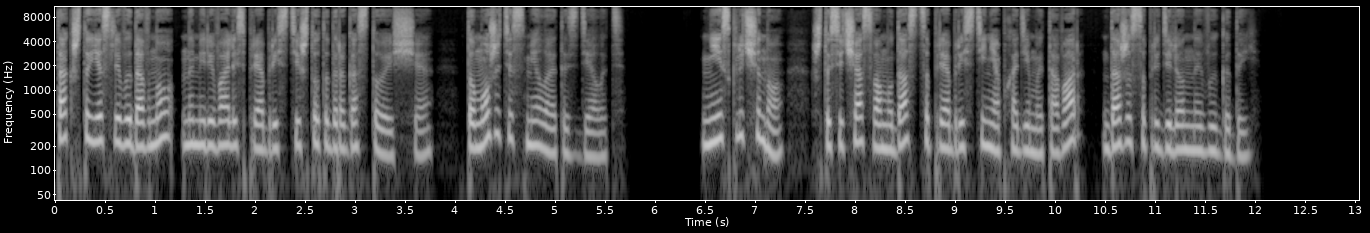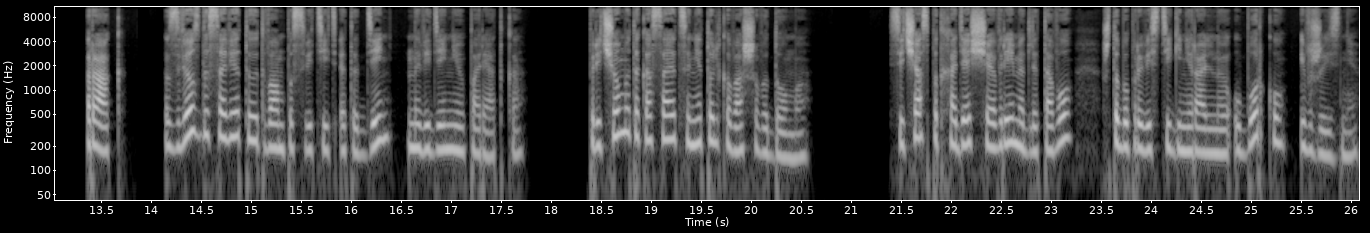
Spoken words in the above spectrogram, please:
Так что если вы давно намеревались приобрести что-то дорогостоящее, то можете смело это сделать. Не исключено, что сейчас вам удастся приобрести необходимый товар даже с определенной выгодой. Рак. Звезды советуют вам посвятить этот день наведению порядка. Причем это касается не только вашего дома. Сейчас подходящее время для того, чтобы провести генеральную уборку и в жизни.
